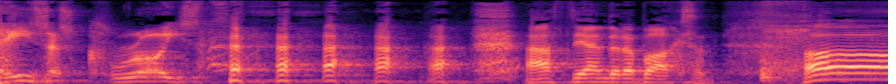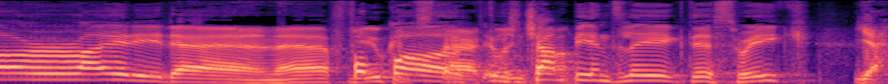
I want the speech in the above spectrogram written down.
Jesus Christ! That's the end of the boxing. Alrighty then. Uh, football. start, it was Lincoln. Champions League this week. yeah,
